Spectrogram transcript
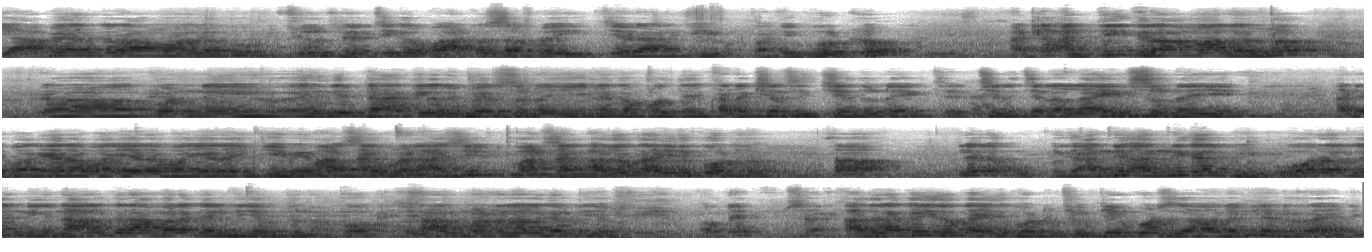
యాభై ఆరు గ్రామాలకు ఫుల్ ఫ్లెడ్జిగా వాటర్ సప్లై ఇచ్చేయడానికి పది కోట్లు. అట్లా అన్ని గ్రామాలలో కొన్ని ఏది ట్యాంకుల రిపేర్స్ ఉన్నాయి లేకపోతే కనెక్షన్స్ ఇచ్చేది ఉన్నాయి చిన్న చిన్న లైన్స్ ఉన్నాయి అని వగేరా వగేరా వగేరా ఇంకేమేమి రాసి అదొక ఐదు కోట్లు. లేదు ఇక అన్ని అన్ని కలిపి ఓవరాల్గా నీకు నాలుగు గ్రామాలకు కలిపి చెప్తున్నా. ఓకే. నాలుగు మండలాలు కలిపి చెప్తున్నా. ఓకే? సరే. అదనక ఇది ఒక ఐదు కోట్లు. ఫిఫ్టీన్ కోట్స్ కావాలని లెటర్ రాయండి.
